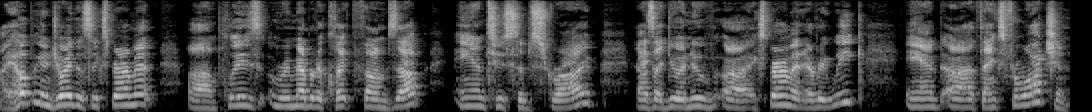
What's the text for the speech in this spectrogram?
I hope you enjoyed this experiment. Um, please remember to click thumbs up and to subscribe as I do a new uh, experiment every week. And uh, thanks for watching.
